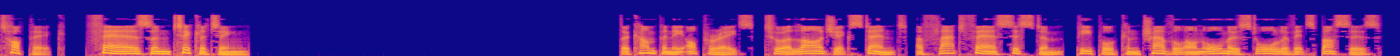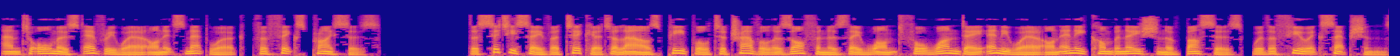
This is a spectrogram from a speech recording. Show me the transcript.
Topic: Fares and ticketing. The company operates, to a large extent, a flat fare system, people can travel on almost all of its buses, and to almost everywhere on its network, for fixed prices. The CitySaver ticket allows people to travel as often as they want for one day anywhere on any combination of buses, with a few exceptions.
